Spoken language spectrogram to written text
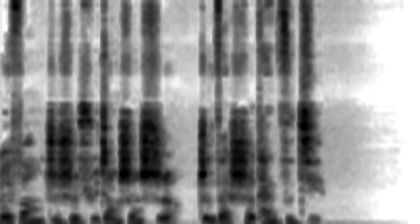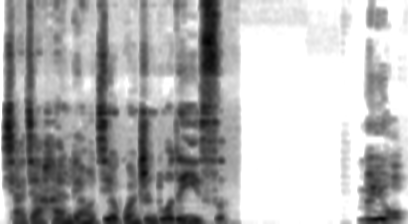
对方只是虚张声势，正在试探自己。夏家汉了解关正多的意思，没有，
